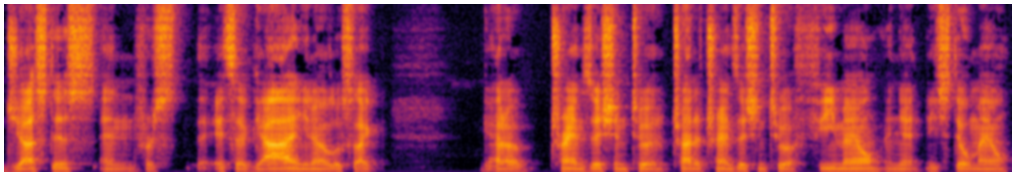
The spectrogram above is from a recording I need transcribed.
justice and for it's a guy you know looks like got a transition to try to transition to a female and yet he's still male.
